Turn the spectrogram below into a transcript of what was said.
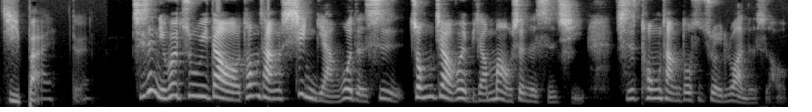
祭拜。对，其实你会注意到，通常信仰或者是宗教会比较茂盛的时期，其实通常都是最乱的时候。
